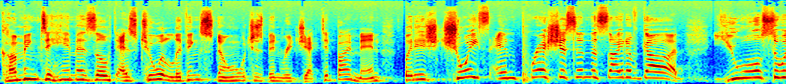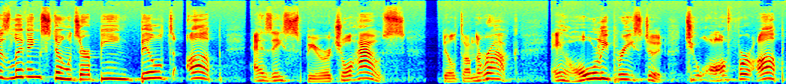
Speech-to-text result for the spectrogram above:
Coming to him as, though, as to a living stone which has been rejected by men, but is choice and precious in the sight of God. You also, as living stones, are being built up as a spiritual house, built on the rock, a holy priesthood, to offer up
